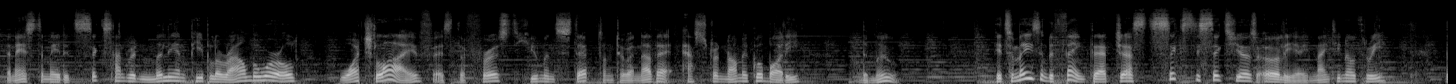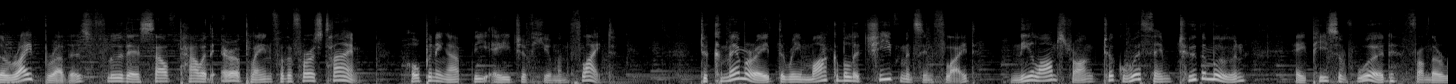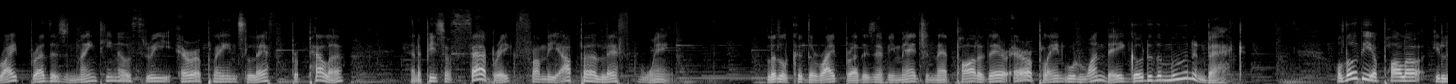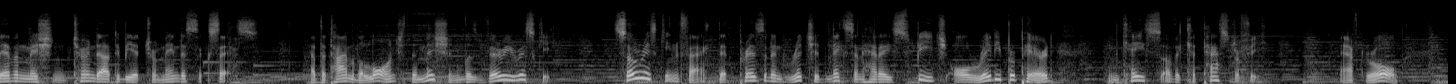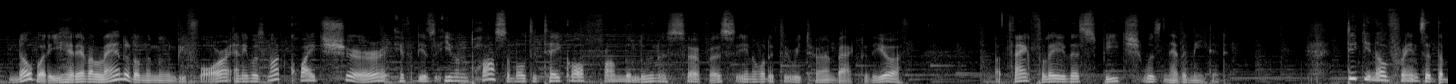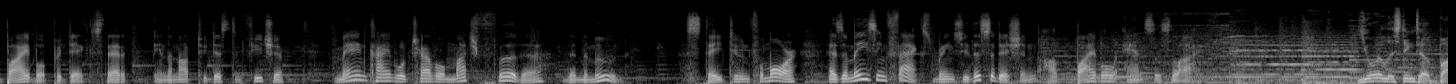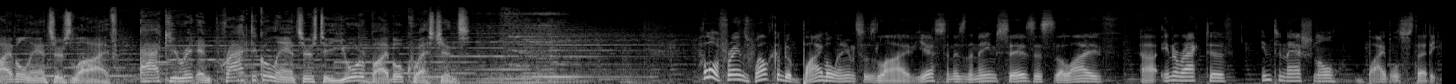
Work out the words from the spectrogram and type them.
an estimated 600 million people around the world watched live as the first human stepped onto another astronomical body, the moon. It's amazing to think that just 66 years earlier, in 1903, the Wright brothers flew their self powered aeroplane for the first time, opening up the age of human flight. To commemorate the remarkable achievements in flight, Neil Armstrong took with him to the moon a piece of wood from the Wright brothers' 1903 aeroplane's left propeller and a piece of fabric from the upper left wing. Little could the Wright brothers have imagined that part of their aeroplane would one day go to the moon and back. Although the Apollo 11 mission turned out to be a tremendous success, at the time of the launch, the mission was very risky. So risky, in fact, that President Richard Nixon had a speech already prepared in case of a catastrophe. After all, nobody had ever landed on the moon before, and he was not quite sure if it is even possible to take off from the lunar surface in order to return back to the Earth. But thankfully, this speech was never needed. Did you know, friends, that the Bible predicts that in the not too distant future, mankind will travel much further than the moon? Stay tuned for more as Amazing Facts brings you this edition of Bible Answers Live. You're listening to Bible Answers Live, accurate and practical answers to your Bible questions. Hello, friends. Welcome to Bible Answers Live. Yes, and as the name says, this is a live, uh, interactive, international Bible study.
